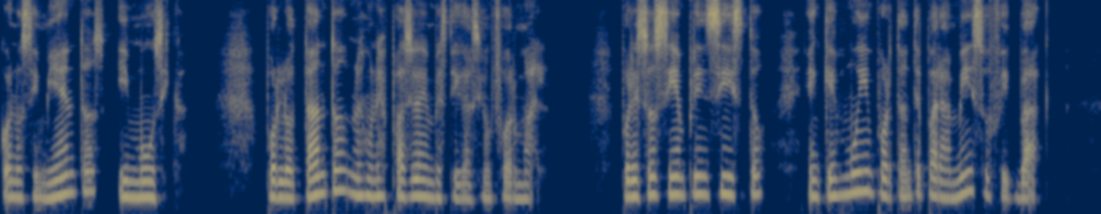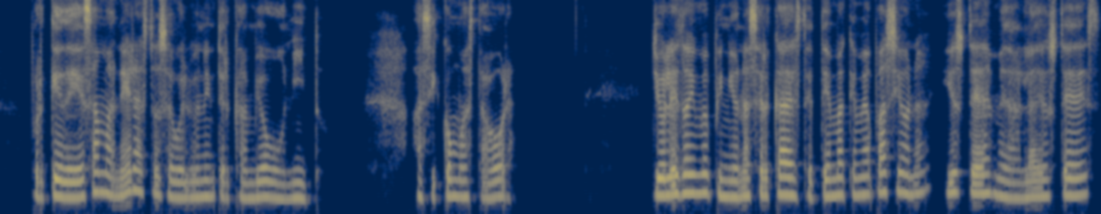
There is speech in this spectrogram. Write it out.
conocimientos y música. Por lo tanto, no es un espacio de investigación formal. Por eso siempre insisto en que es muy importante para mí su feedback, porque de esa manera esto se vuelve un intercambio bonito, así como hasta ahora. Yo les doy mi opinión acerca de este tema que me apasiona y ustedes me dan la de ustedes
